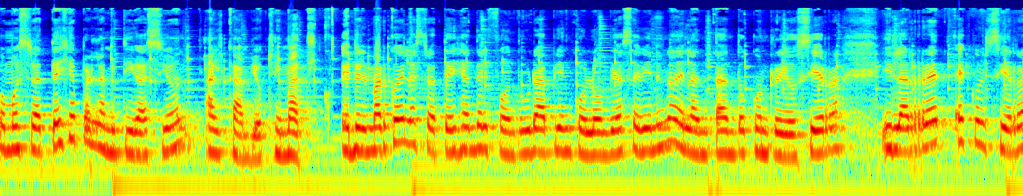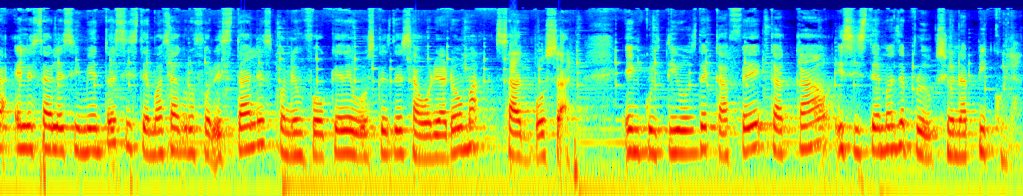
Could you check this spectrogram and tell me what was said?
como estrategia para la mitigación al cambio climático. En el marco de la estrategia del Fondo Urapi en Colombia se vienen adelantando con Río Sierra y la red Ecolsierra el establecimiento de sistemas agroforestales con enfoque de bosques de sabor y aroma SAT-BOSAR en cultivos de café, cacao y sistemas de producción apícola,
